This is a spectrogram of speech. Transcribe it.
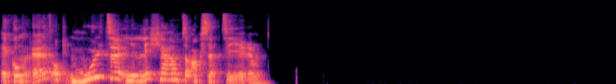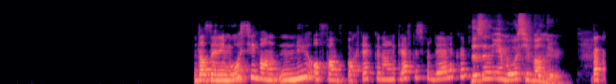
Ik kom uit op moeite je lichaam te accepteren. Dat is een emotie van nu of van... Wacht, hè, kan ik even verduidelijken? Dat is een emotie van nu. Dat, ik,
